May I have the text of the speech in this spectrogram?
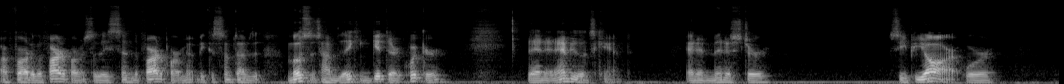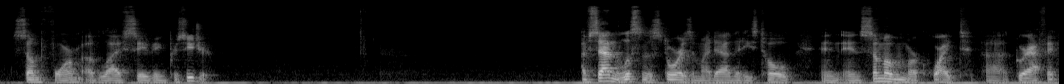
are part of the fire department, so they send the fire department because sometimes, most of the time, they can get there quicker than an ambulance can and administer CPR or some form of life saving procedure. I've sat and listened to stories of my dad that he's told, and, and some of them are quite uh, graphic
